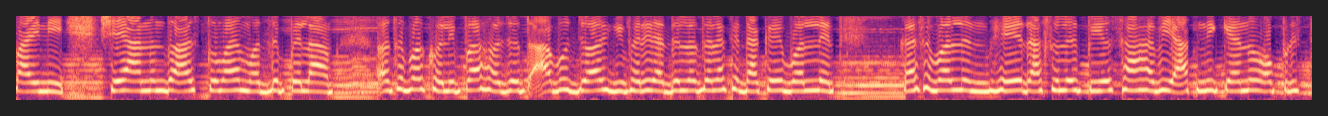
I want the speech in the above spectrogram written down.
পাইনি। সে আনন্দ আজ তোমার মধ্যে পেলাম। অথবা খলিফা হজরত আবু জর গিফারি রাদিল্লাহকে ডাকে বললেন, কাছে বললেন, হে রাসুলের প্রিয় সাহাবী, আপনি কেন অপরিচিত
